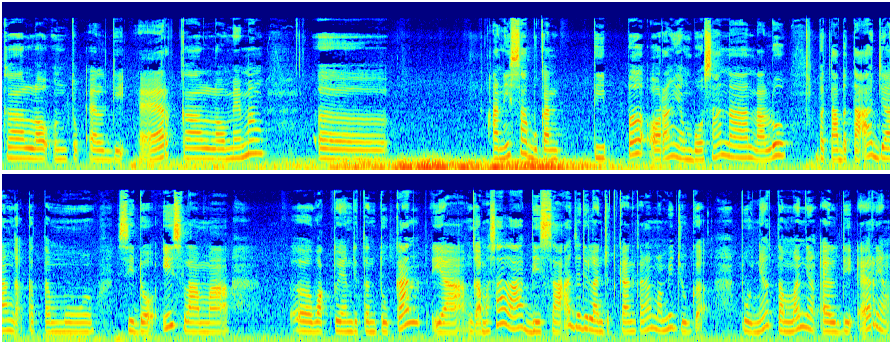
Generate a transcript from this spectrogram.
kalau untuk LDR kalau memang eh, Anissa bukan tipe orang yang bosanan lalu betah-betah aja nggak ketemu si doi selama eh, waktu yang ditentukan ya nggak masalah bisa aja dilanjutkan. Karena mami juga punya teman yang LDR yang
